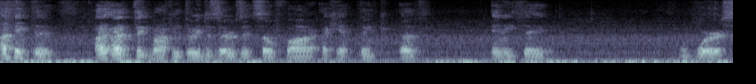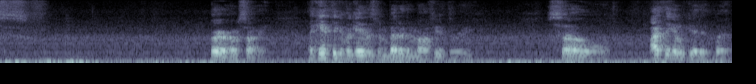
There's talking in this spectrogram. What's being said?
I think that I, I think Mafia Three deserves it so far. I can't think of anything worse. Or I'm sorry, I can't think of a game that's been better than Mafia Three. So I think it'll get it, but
